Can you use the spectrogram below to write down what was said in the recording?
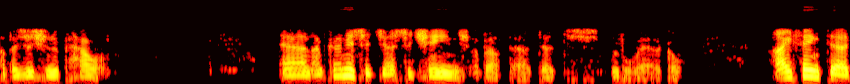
a position of power. And I'm going to suggest a change about that. That's a little radical. I think that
